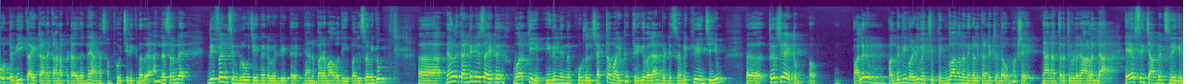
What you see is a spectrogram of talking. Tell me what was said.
ഔട്ട് വീക്ക് ആയിട്ടാണ് കാണപ്പെട്ടത് തന്നെയാണ് സംഭവിച്ചിരിക്കുന്നത്. അൽ നസറിന്റെ ഡിഫൻസ് ഇമ്പ്രൂവ് ചെയ്യുന്നതിന് വേണ്ടിയിട്ട് ഞാൻ പരമാവധി പരിശ്രമിക്കും. ഞങ്ങൾ കണ്ടിന്യൂസ് ആയിട്ട് വർക്ക് ചെയ്യും. ഇതിൽ നിന്ന് കൂടുതൽ ശക്തമായിട്ട് തിരികെ വരാൻ വേണ്ടി ശ്രമിക്കുകയും ചെയ്യും. തീർച്ചയായിട്ടും പലരും പകുതി വഴി വെച്ച് പിൻവാങ്ങുന്നത് നിങ്ങൾ കണ്ടിട്ടുണ്ടാവും. പക്ഷേ ഞാൻ അത്തരത്തിലുള്ള ഒരാളല്ല. എ എഫ് സി ചാമ്പ്യൻസ് ലീഗിൽ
